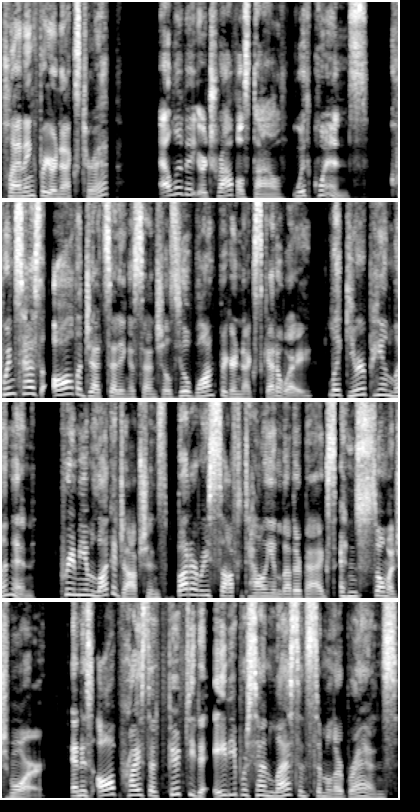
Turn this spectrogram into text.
Planning for your next trip? Elevate your travel style with Quince. Quince has all the jet setting essentials you'll want for your next getaway, like European linen, premium luggage options, buttery soft Italian leather bags, and so much more. And is all priced at 50 to 80% less than similar brands.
